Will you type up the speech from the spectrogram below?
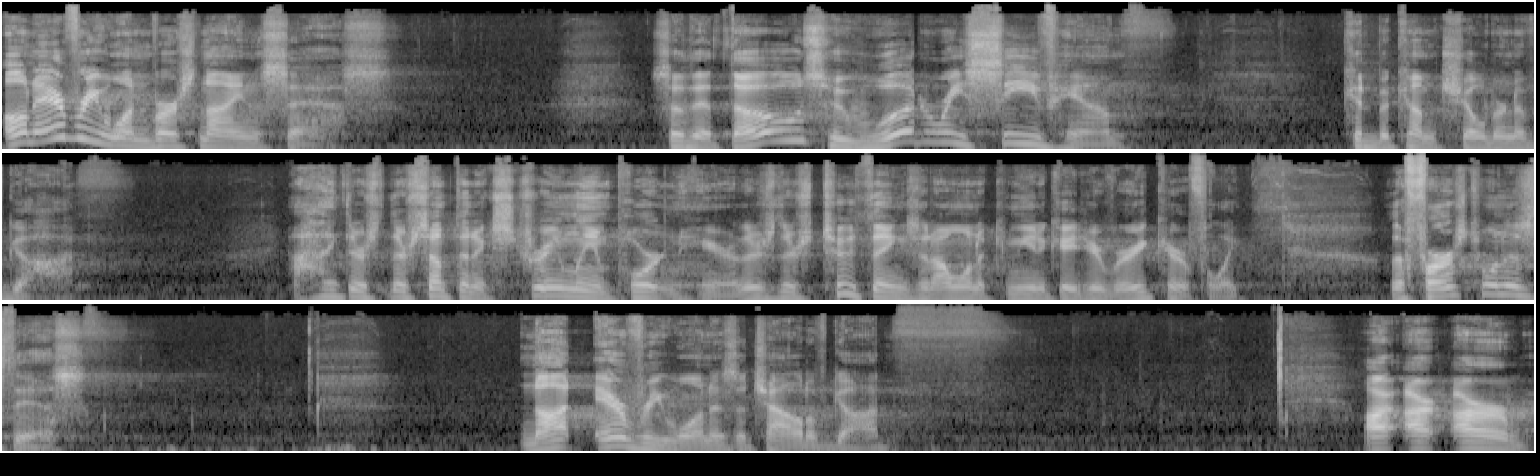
on everyone, verse 9 says, so that those who would receive Him could become children of God. I think there's, there's something extremely important here. There's, there's two things that I want to communicate here very carefully. The first one is this not everyone is a child of God. Our, our, our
